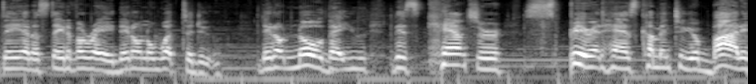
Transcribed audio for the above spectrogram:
they're in a state of array. They don't know what to do. They don't know that you this cancer spirit has come into your body.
